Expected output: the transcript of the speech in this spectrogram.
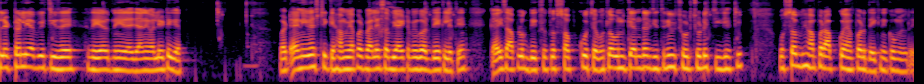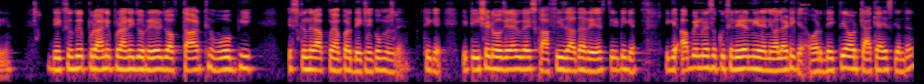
लिटरली अब ये चीज़ें रेयर नहीं रह जाने वाली, ठीक है? बट एनी ठीक है, हम यहाँ पर पहले सभी आइटम एक बार देख लेते हैं। गाइस आप लोग देख सकते हो सब कुछ है। मतलब उनके अंदर जितनी भी छोटी छोटी चीज़ें थी, वो सब यहाँ पर आपको यहाँ पर देखने को मिल रही है। देख सकते हो पुरानी पुरानी जो रेयर जो अवतार थे, वो भी इसके अंदर आपको यहाँ पर देखने को मिल रहे हैं। ठीक है, ये टी शर्ट वगैरह भी गाइस काफ़ी ज़्यादा रेयर थी, ठीक है। ठीक है, अब इनमें से कुछ रेयर नहीं रहने वाला, ठीक है। और देखते हैं और क्या क्या है इसके अंदर।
